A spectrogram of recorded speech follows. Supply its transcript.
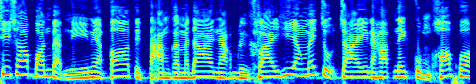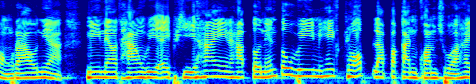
ที่ชอบบอลแบบนี้เนี่ยก็ติดตามกันมาได้นะครับหรือใครที่ยังไม่จุใจนะครับในกลุ่มครอบครัวของเราเนี่ยมีแนวทาง VIP ให้นะครับตัวเน้นตัว V มีให้ครบรับประกันความชัวร์ให้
